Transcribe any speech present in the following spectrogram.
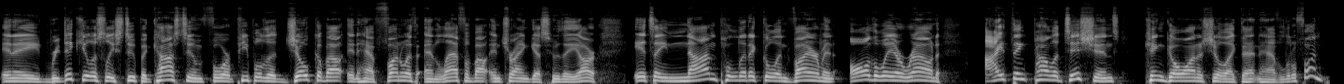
in a ridiculously stupid costume for people to joke about and have fun with and laugh about and try and guess who they are. It's a non-political environment all the way around. I think politicians can go on a show like that and have a little fun.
